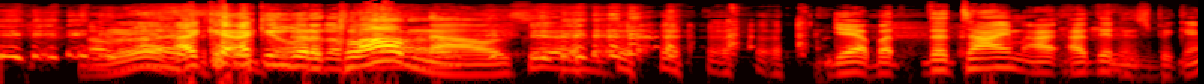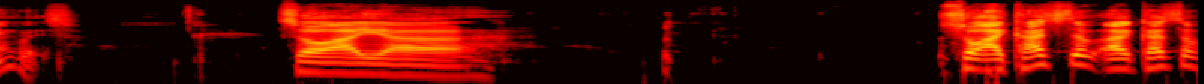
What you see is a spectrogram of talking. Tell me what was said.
All right. I can I can go to club bar. now. yeah, but the time I, I didn't speak English, so I uh, so I catch the I catch the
